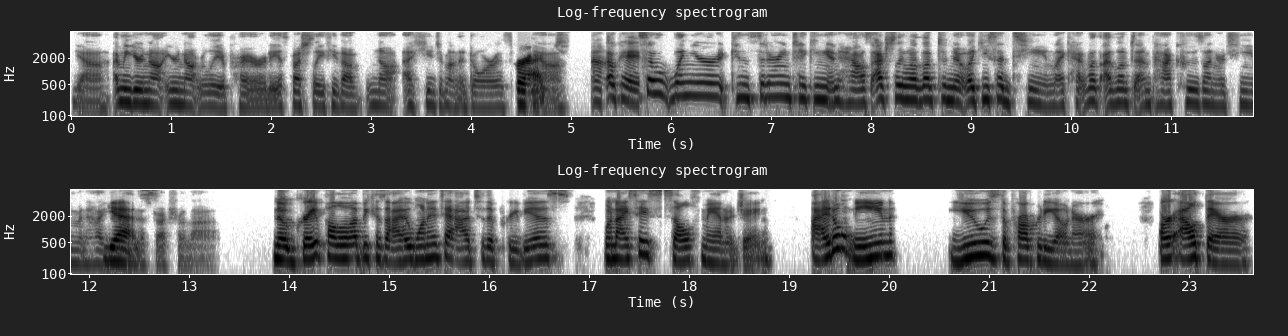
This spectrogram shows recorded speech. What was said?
yeah. I mean, you're not you're not really a priority, especially if you have not a huge amount of doors. Correct. Yeah. Uh, okay, so when you're considering taking in house, actually, what I'd love to know, like you said, team. Like, I'd love to unpack who's on your team and how you kind of structure that. No, great follow up because I wanted to add to the previous. When I say self managing, I don't mean you as the property owner are out there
